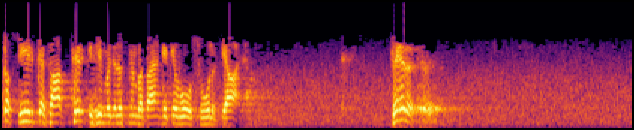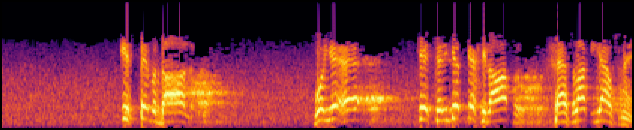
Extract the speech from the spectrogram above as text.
تفسیر کے ساتھ پھر کسی مجلس میں بتائیں گے کہ وہ اصول کیا ہے۔ پھر استبدال۔ وہ یہ ہے کہ شریعت کے خلاف فیصلہ کیا اس نے۔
